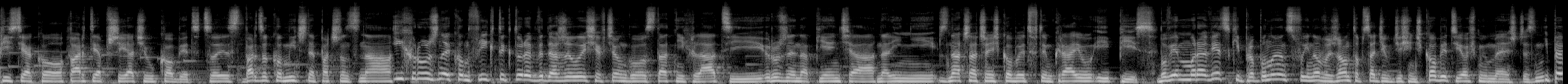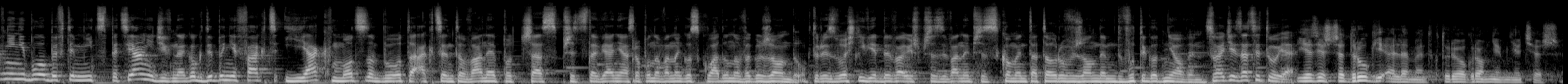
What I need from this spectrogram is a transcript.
PiS jako partia przyjaciół kobiet, co jest bardzo komiczne patrząc na ich różne konflikty, które wydarzyły się w ciągu ostatnich lat i różne napięcia na linii znaczna część kobiet w tym kraju i PiS. Bowiem Morawiecki proponując swój nowy rząd obsadził 10 kobiet i 8 mężczyzn i pewnie nie byłoby w tym nic specjalnie dziwnego, gdyby nie fakt jak mocno było to akcentowane podczas przedstawiania proponowanego składu nowego rządu, który złośliwie bywa już przezywany przez komentatorów rządem dwutygodniowym. Słuchajcie, zacytuję. Jest jeszcze drugi element, który ogromnie mnie cieszy.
